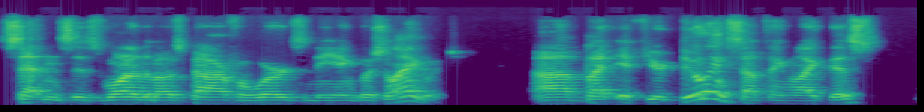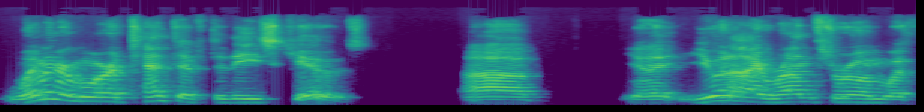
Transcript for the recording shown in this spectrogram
sentence is one of the most powerful words in the English language. Uh, but if you're doing something like this, women are more attentive to these cues. Uh, you know, you and I run through them with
